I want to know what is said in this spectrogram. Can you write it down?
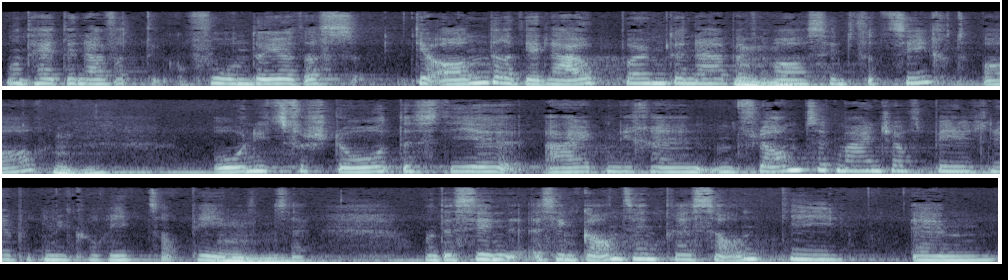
Und hat dann einfach gefunden, ja, dass die anderen, die Laubbäume daneben mhm. dran sind verzichtbar. Mhm ohne zu verstehen, dass die eigentlich eine Pflanzengemeinschaft bilden über die Mykorrhiza-Pilze. Mhm. Und das sind, das sind ganz interessante ähm,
